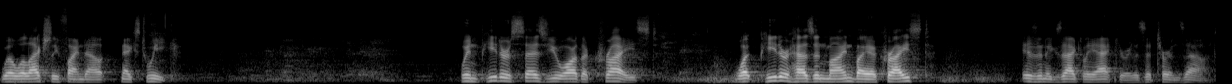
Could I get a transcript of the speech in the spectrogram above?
Well, we'll actually find out next week. When Peter says you are the Christ, what Peter has in mind by a Christ isn't exactly accurate, as it turns out.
